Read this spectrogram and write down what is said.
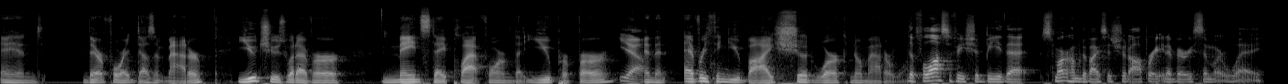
and therefore it doesn't matter. You choose whatever mainstay platform that you prefer Yeah. and then everything you buy should work no matter what. The philosophy should be that smart home devices should operate in a very similar way.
